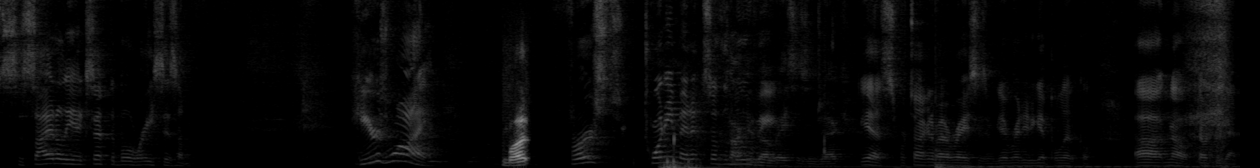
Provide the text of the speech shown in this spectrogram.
societally acceptable racism. Here's why. What? First 20 minutes of the Talking movie. about racism, Jack. Yes, we're talking about racism. Get ready to get political. Uh, no, don't do that.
